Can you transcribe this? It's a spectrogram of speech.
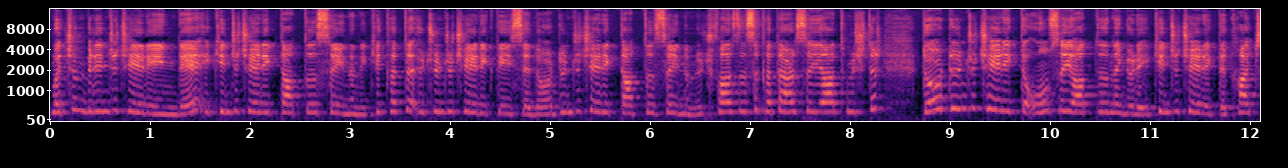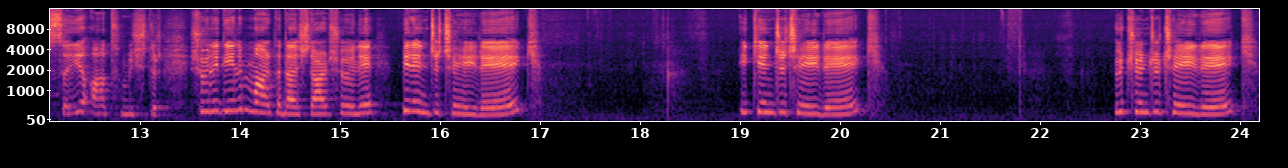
Maçın birinci çeyreğinde ikinci çeyrekte attığı sayının iki katı, üçüncü çeyrekte ise dördüncü çeyrekte attığı sayının üç fazlası kadar sayı atmıştır. Dördüncü çeyrekte 10 sayı attığına göre ikinci çeyrekte kaç sayı atmıştır? Şöyle diyelim mi arkadaşlar? Şöyle birinci çeyrek, ikinci çeyrek, üçüncü çeyrek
